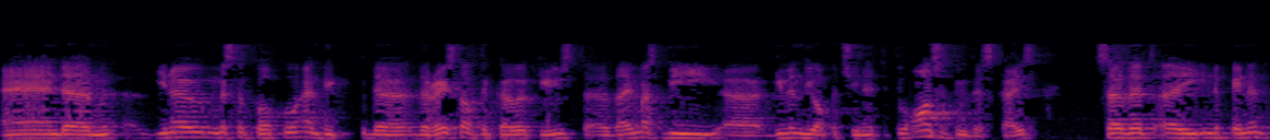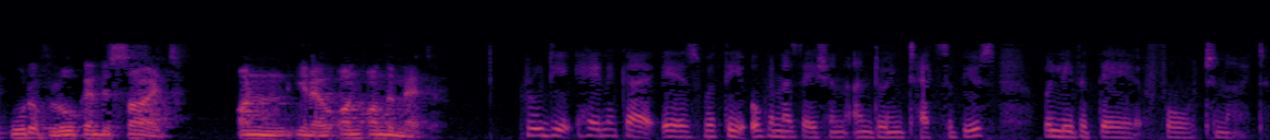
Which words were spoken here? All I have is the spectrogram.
And, um, you know, Mr. Koko and the, the, rest of the co-accused, uh, they must be uh, given the opportunity to answer to this case so that an independent court of law can decide on, you know, on, on the matter. Rudie Heyneke is with the organization Undoing Tax Abuse. We'll leave it there for tonight.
